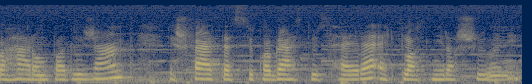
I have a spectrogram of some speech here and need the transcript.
a három padlizsánt, és feltesszük a gáztűzhelyre egy platnyira sülni.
